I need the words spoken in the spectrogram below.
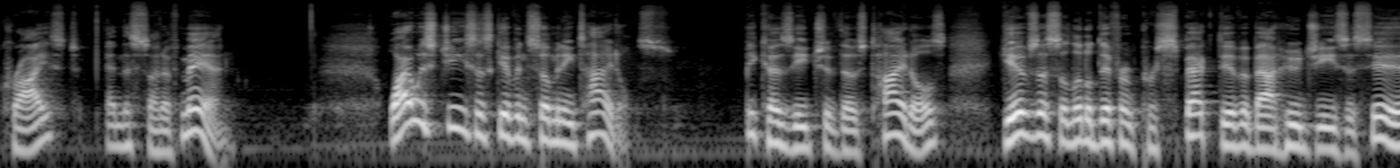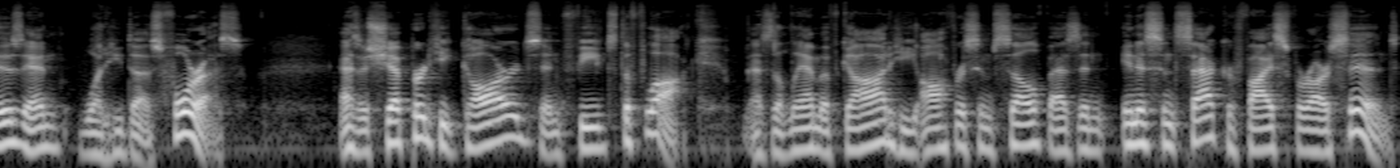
Christ, and the Son of Man. Why was Jesus given so many titles? Because each of those titles gives us a little different perspective about who Jesus is and what he does for us. As a shepherd, he guards and feeds the flock. As the Lamb of God, he offers himself as an innocent sacrifice for our sins.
